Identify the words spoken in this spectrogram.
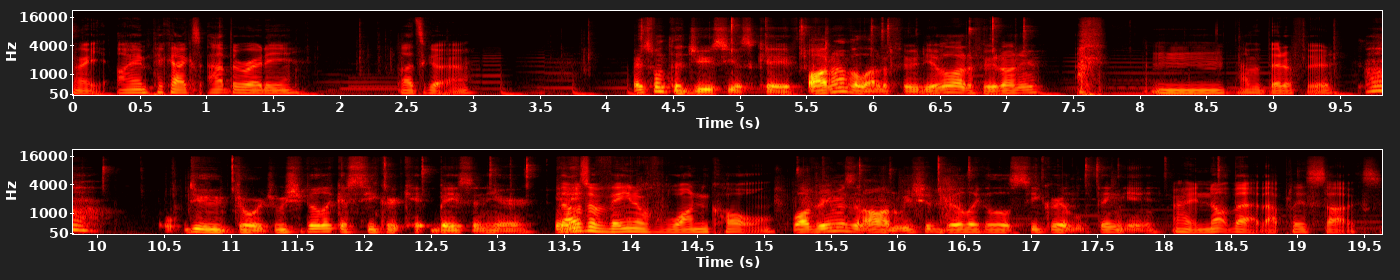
Alright, iron pickaxe at the ready. Let's go. I just want the juiciest cave. Oh, I don't have a lot of food. Do you have a lot of food on you? Mmm, I have a bit of food. Dude, George, we should build like a secret base in here. That was a vein of one coal. While Dream isn't on, we should build like a little secret thingy. Okay, not that. That place sucks.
